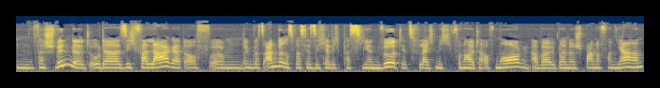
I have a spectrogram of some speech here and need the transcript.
mh, hm, verschwindet oder sich verlagert auf ähm, irgendwas anderes, was ja sicherlich passieren wird, jetzt vielleicht nicht von heute auf morgen, aber über eine Spanne von Jahren,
